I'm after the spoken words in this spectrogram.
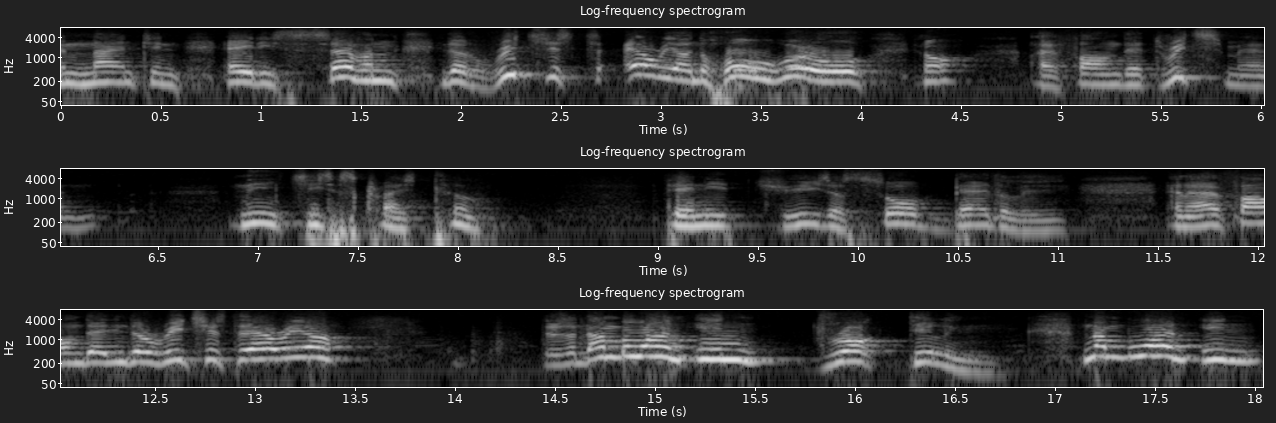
in 1987, in the richest area in the whole world. You know, I found that rich men need Jesus Christ too. They need Jesus so badly. And I found that in the richest area, there's a number one in drug dealing, number one in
